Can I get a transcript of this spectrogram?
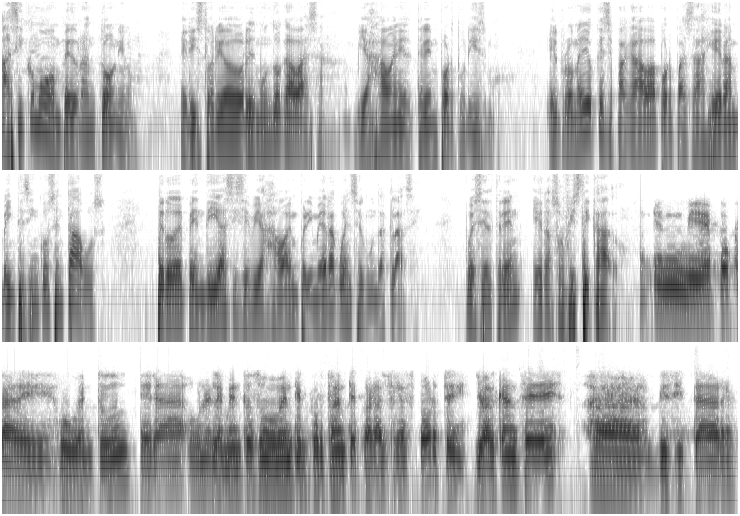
Así como don Pedro Antonio, el historiador Edmundo Gabaza viajaba en el tren por turismo. El promedio que se pagaba por pasaje eran 25 centavos, pero dependía si se viajaba en primera o en segunda clase, pues el tren era sofisticado. En mi época de juventud era un elemento sumamente importante para el transporte. Yo alcancé a visitar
